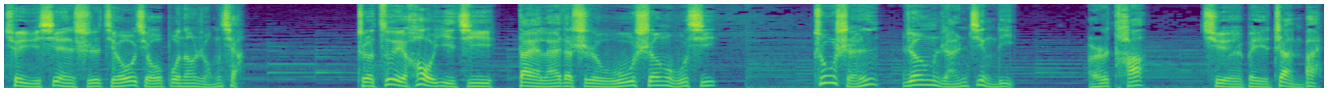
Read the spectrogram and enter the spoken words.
却与现实久久不能融洽。这最后一击带来的是无声无息，诸神仍然静立，而他却被战败。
